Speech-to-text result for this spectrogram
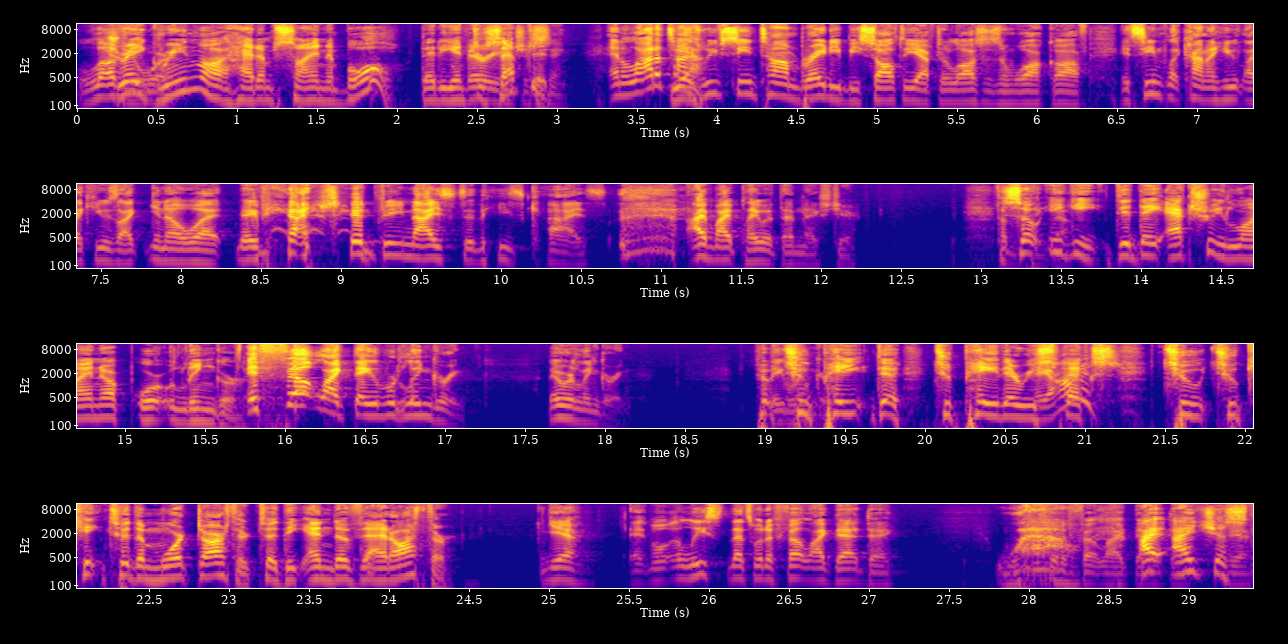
Love Dre your work. Greenlaw had him sign a ball that he intercepted. interesting. And a lot of times Yeah. we've seen Tom Brady be salty after losses and walk off. It seemed like kind of he, like he was like, you know what? Maybe I should be nice to these guys. I might play with them next year. So Iggy, did they actually line up or linger It felt like they were lingering. They were lingering. to, to pay to, to pay their respects to to to the Mort Arthur to the end of that Arthur? Yeah. Well, at least that's what it felt like that day. Wow, what it felt like that I, day. I just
